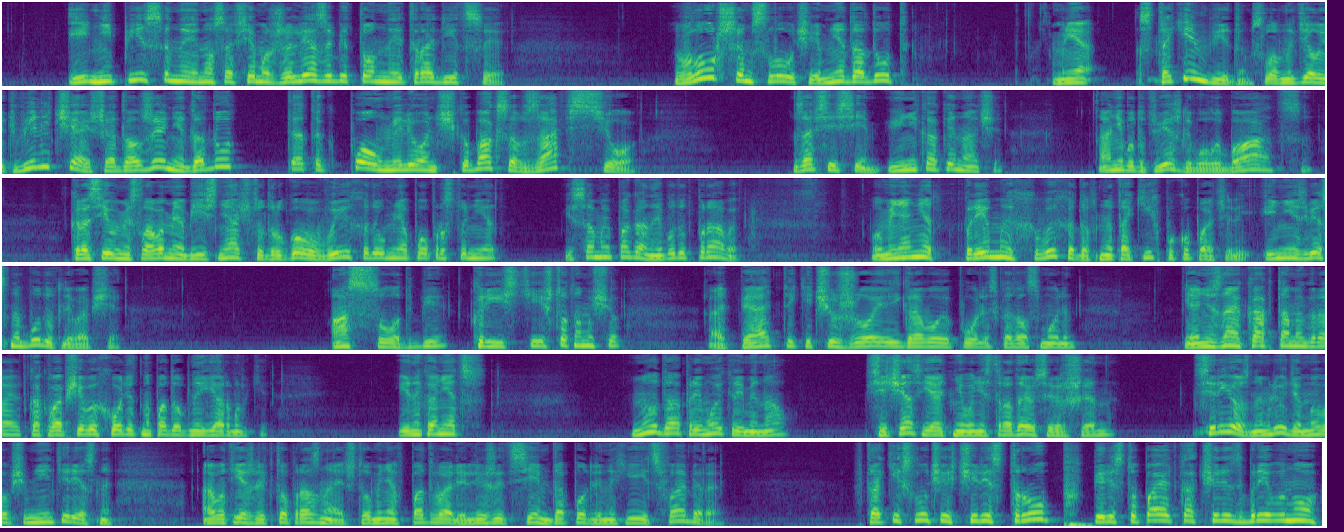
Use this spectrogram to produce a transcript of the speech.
и неписанные, но совсем уж железобетонные традиции. В лучшем случае мне дадут, мне с таким видом, словно делают величайшее одолжение, дадут это полмиллиончика баксов за все. За все семь, и никак иначе. Они будут вежливо улыбаться, красивыми словами объяснять, что другого выхода у меня попросту нет. И самые поганые будут правы. У меня нет прямых выходов на таких покупателей, и неизвестно, будут ли вообще. А Сотби, Кристи и что там еще? Опять-таки чужое игровое поле, сказал Смолин. Я не знаю, как там играют, как вообще выходят на подобные ярмарки. И, наконец, ну да, прямой криминал. Сейчас я от него не страдаю совершенно. Серьезным людям мы, в общем, не интересны. А вот ежели кто прознает, что у меня в подвале лежит семь доподлинных яиц Фабера, в таких случаях через труп переступают как через бревно.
